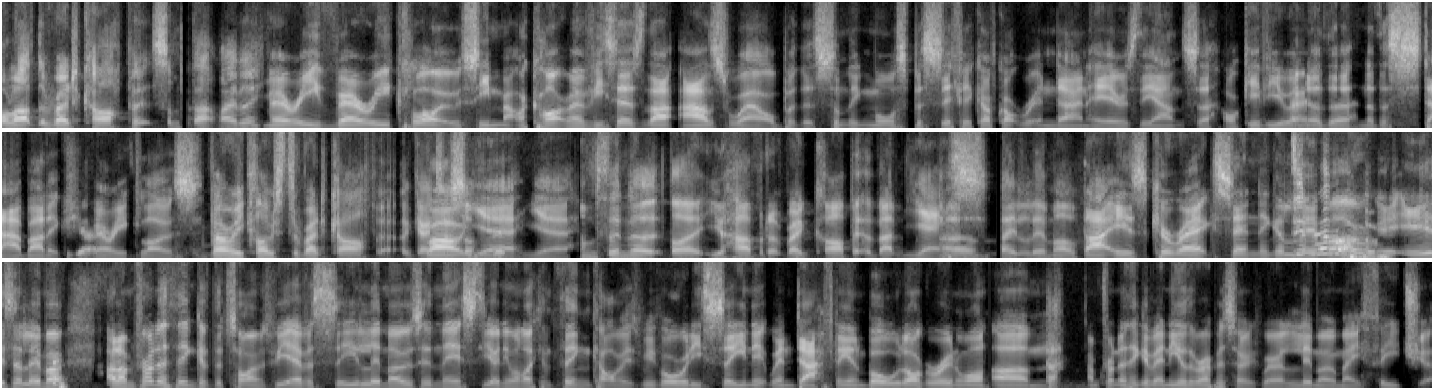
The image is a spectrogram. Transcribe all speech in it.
pull out the red carpet, something like that maybe? Very, very close. He, I can't remember if he says that as well, but there's something more specific I've got written down here as the answer. I'll give you Okay. another another stab at it. Yeah. very close. Very close to red carpet. Okay, Well, something, yeah, yeah. something that like you have at a red carpet event. Yes. Um, a limo. That is correct. Sending a limo. limo. It is a limo. And I'm trying to think of the times we ever see limos in this. The only one I can think of is we've already seen it when Daphne and Bulldog are in one. Um, I'm trying to think of any other episodes where a limo may feature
